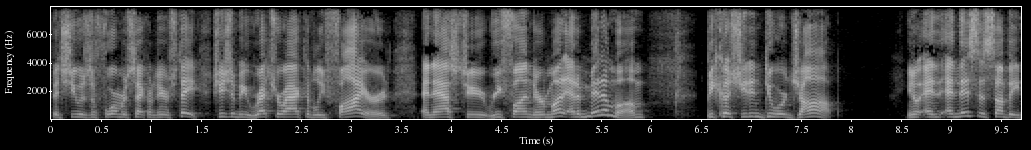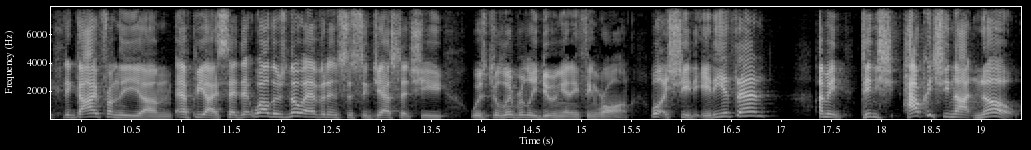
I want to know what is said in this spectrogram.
that she was a former Secretary of State. She should be retroactively fired and asked to refund her money at a minimum because she didn't do her job. You know, and, and this is something the guy from the um, FBI said that, well, there's no evidence to suggest that she was deliberately doing anything wrong. Well, is she an idiot then? I mean, didn't she, how could she not know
